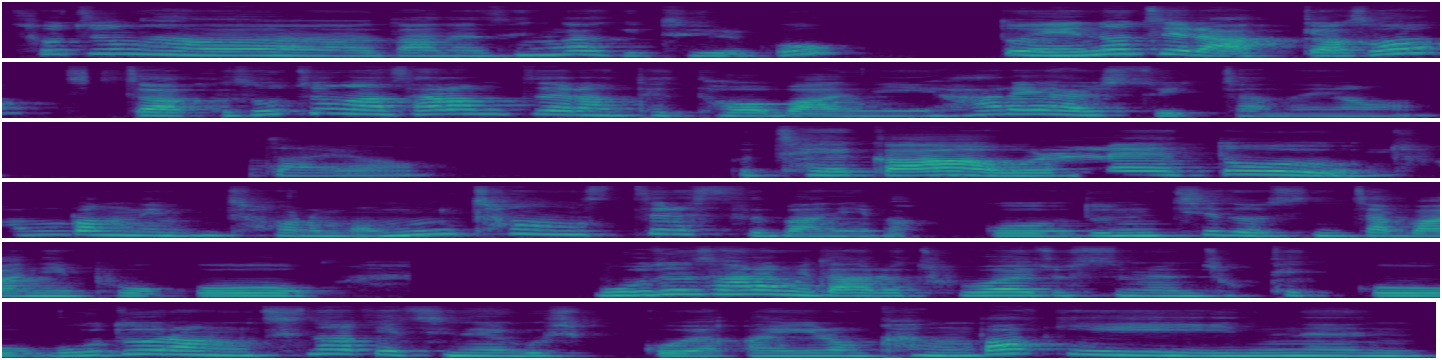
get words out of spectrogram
소중하다는 생각이 들고 또 에너지를 아껴서 진짜 그 소중한 사람들한테 더 많이 할애할 수 있잖아요. 맞아요. 그 제가 원래 또 네. 조롱박 님처럼 엄청 스트레스 많이 받고 눈치도 진짜 많이 보고 모든 사람이 나를 좋아해 줬으면 좋겠고 모두랑 친하게 지내고 싶고 약간 이런 강박이 있는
